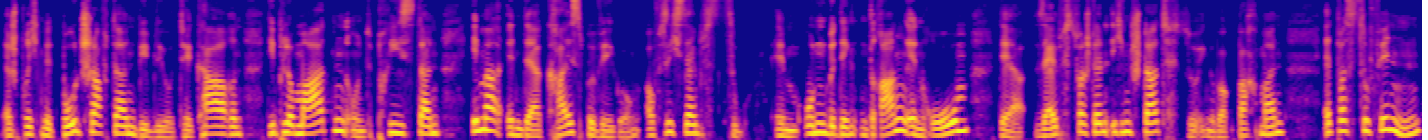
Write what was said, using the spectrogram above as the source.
Er spricht mit Botschaftern, Bibliothekaren, Diplomaten und Priestern immer in der Kreisbewegung auf sich selbst zu im unbedingten Drang in Rom, der selbstverständlichen Stadt, so Ingeborg Bachmann, etwas zu finden,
